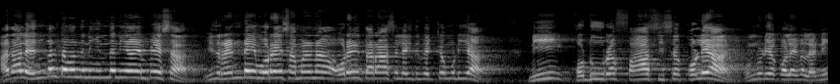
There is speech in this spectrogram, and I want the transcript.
அதால எங்கள்கிட்ட வந்து நீ இந்த நியாயம் பேசாது. இது ரெண்டையும் ஒரே சமனா ஒரே தராசுல இது வைக்க முடியாது. நீ கொடூர பாசிச கொலையாளி. உன்னுடைய கொலைகளை நீ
